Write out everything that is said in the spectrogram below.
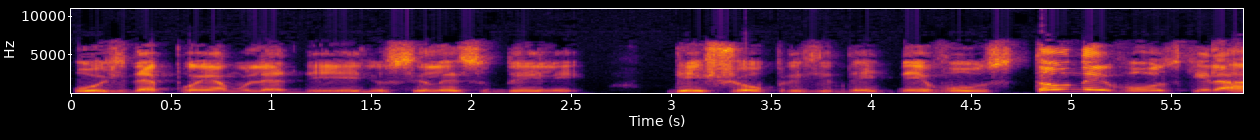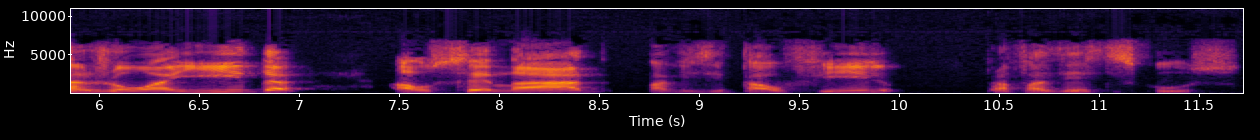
hoje depõe a mulher dele, o silêncio dele deixou o presidente nervoso. Tão nervoso que ele arranjou uma ida ao Senado para visitar o filho, para fazer esse discurso.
